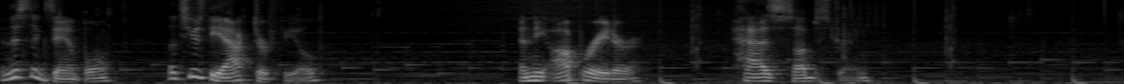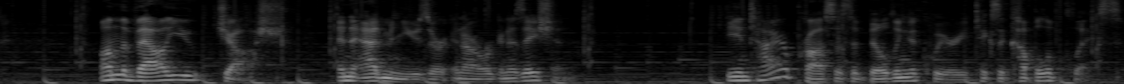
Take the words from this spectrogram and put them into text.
In this example, let's use the actor field, and the operator has substring on the value Josh, an admin user in our organization. The entire process of building a query takes a couple of clicks.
